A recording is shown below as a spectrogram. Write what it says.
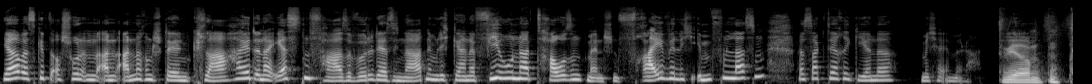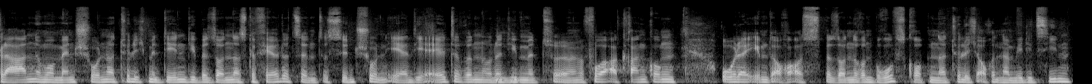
Ja, aber es gibt auch schon an anderen Stellen Klarheit. In der ersten Phase würde der Senat nämlich gerne 400.000 Menschen freiwillig impfen lassen. Das sagt der regierende Michael Müller. Wir planen im Moment schon natürlich mit denen, die besonders gefährdet sind. Es sind schon eher die Älteren oder die mhm. mit äh, Vorerkrankungen oder eben auch aus besonderen Berufsgruppen, natürlich auch in der Medizin.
